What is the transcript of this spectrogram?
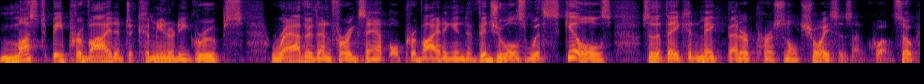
must be provided to community groups rather than, for example, providing individuals with skills so that they can make better personal choices, unquote. So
